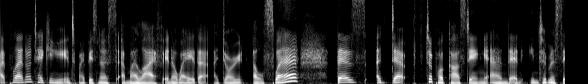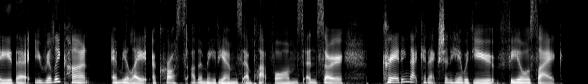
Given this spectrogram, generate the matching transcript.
I plan on taking you into my business and my life in a way that I don't elsewhere. There's a depth to podcasting and an intimacy that you really can't emulate across other mediums and platforms. And so creating that connection here with you feels like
